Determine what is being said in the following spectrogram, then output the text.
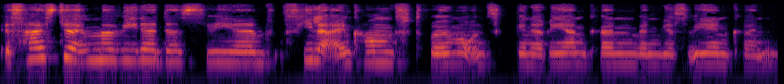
Es heißt ja immer wieder, dass wir viele Einkommensströme uns generieren können, wenn wir es wählen können.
